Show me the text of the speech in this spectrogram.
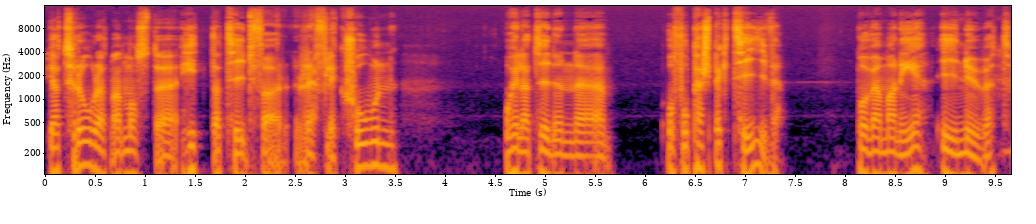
jag tror att man måste hitta tid för reflektion och hela tiden eh, och få perspektiv på vem man är i nuet.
